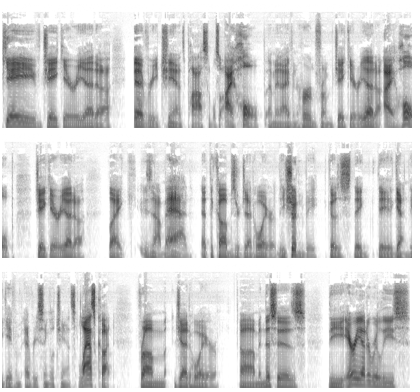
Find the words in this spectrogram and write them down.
gave Jake Arrieta every chance possible. So I hope, I mean, I haven't heard from Jake Arrieta. I hope Jake Arrieta like he's not mad at the Cubs or Jed Hoyer. He shouldn't be because they they again they gave him every single chance. Last cut from Jed Hoyer, um, and this is the Arrieta release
